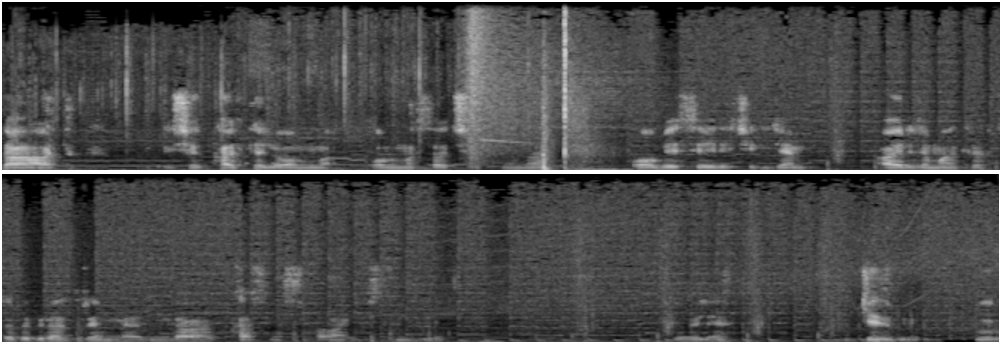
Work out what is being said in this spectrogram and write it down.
daha artık şey kaliteli olma, olması açısından OBS ile çekeceğim. Ayrıca Minecraft'ta da biraz RAM verdim daha kasması falan gitsin diye. Böyle. İlk kez bu,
